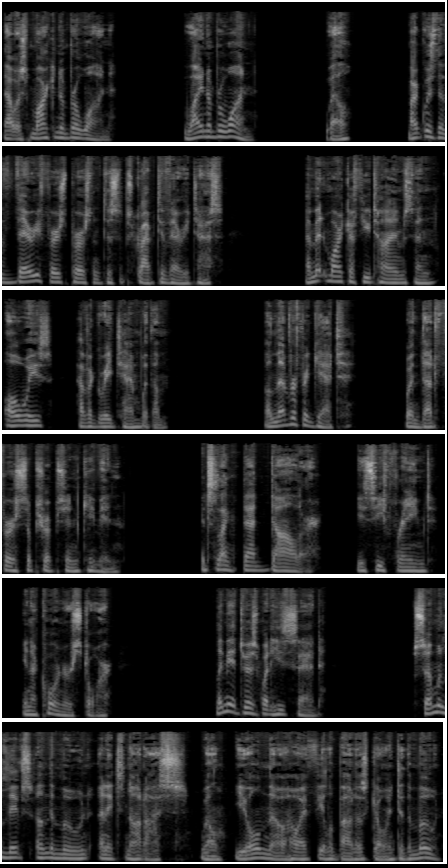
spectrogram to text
That was Mark number one. Why number one? Well, Mark was the very first person to subscribe to Veritas. I met Mark a few times and always have a great time with him. I'll never forget when that first subscription came in. It's like that dollar you see framed in a corner store. Let me address what he said. Someone lives on the moon and it's not us. Well, you all know how I feel about us going to the moon.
